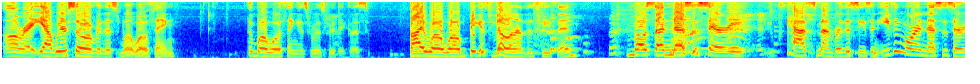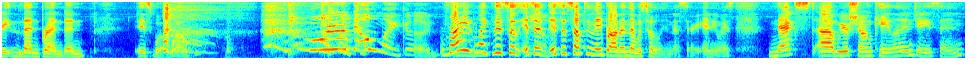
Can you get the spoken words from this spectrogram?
All right, yeah, we're so over this whoa whoa thing. The whoa whoa thing is was ridiculous. Bye whoa whoa, biggest villain of the season, most unnecessary cast member this season, even more unnecessary than Brendan is whoa whoa. More, oh my god. right? Like this, is, it's a it's a something they brought in that was totally unnecessary. Anyways, next uh, we are shown Kaitlyn and Jason.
